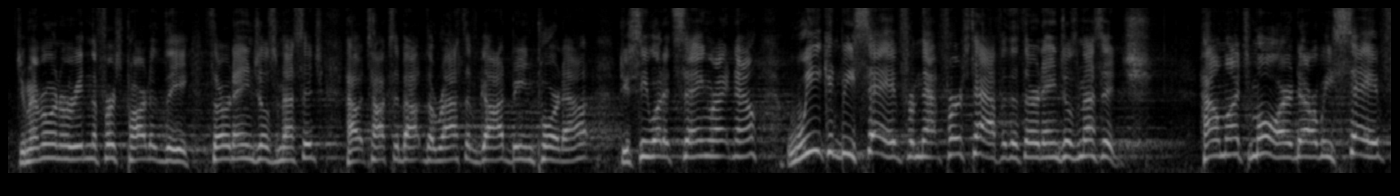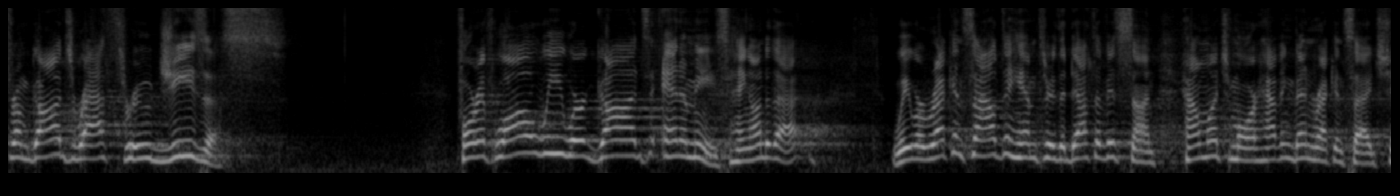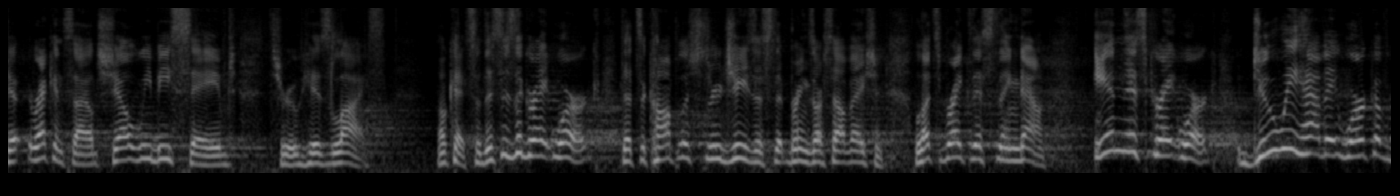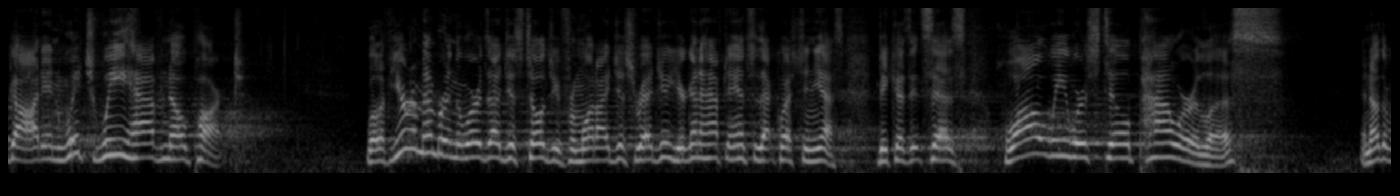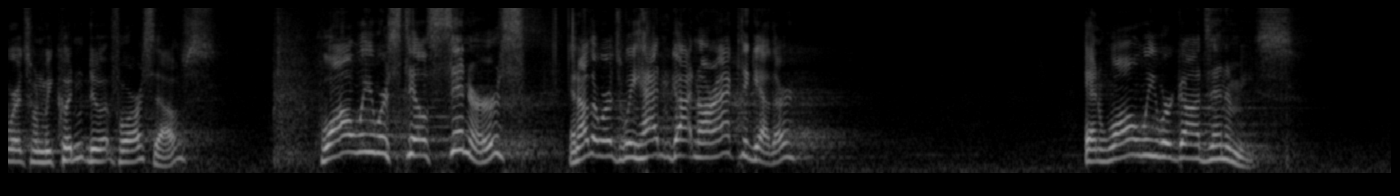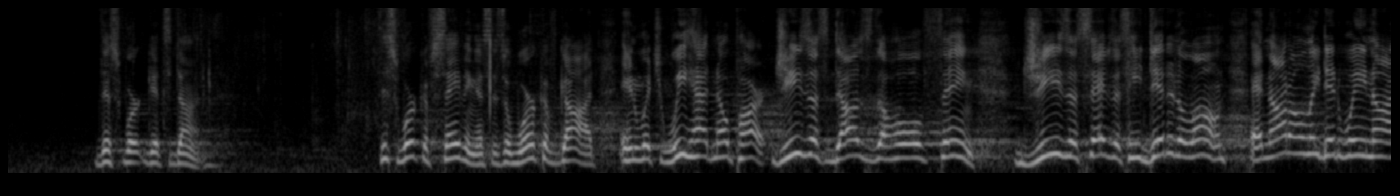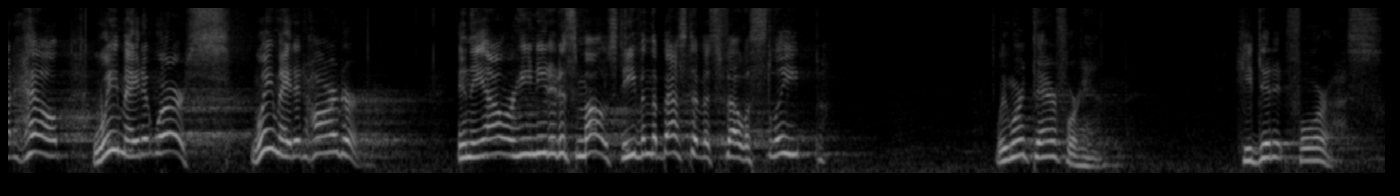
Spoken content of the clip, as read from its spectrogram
Do you remember when we were reading the first part of the third angel's message? How it talks about the wrath of God being poured out? Do you see what it's saying right now? We can be saved from that first half of the third angel's message. How much more are we saved from God's wrath through Jesus? For if while we were God's enemies, hang on to that, we were reconciled to him through the death of his son. How much more, having been reconciled, sh- reconciled, shall we be saved through his life? Okay, so this is the great work that's accomplished through Jesus that brings our salvation. Let's break this thing down. In this great work, do we have a work of God in which we have no part? Well, if you're remembering the words I just told you from what I just read you, you're going to have to answer that question yes, because it says, while we were still powerless, in other words, when we couldn't do it for ourselves, while we were still sinners, in other words, we hadn't gotten our act together, and while we were God's enemies, this work gets done. This work of saving us is a work of God in which we had no part. Jesus does the whole thing. Jesus saves us. He did it alone. And not only did we not help, we made it worse. We made it harder. In the hour He needed us most, even the best of us fell asleep. We weren't there for Him. He did it for us.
